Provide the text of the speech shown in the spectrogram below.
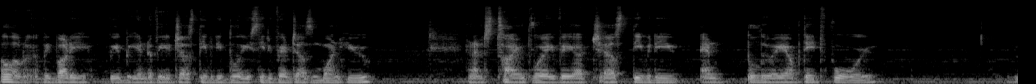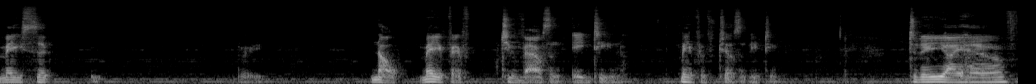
Hello to everybody, we begin the VHS DVD Blu-ray CD 2001 Hue, and it's time for a VHS DVD and Blu-ray update for May 6th, wait, no, May 5th, 2018, May 5th, 2018. Today I have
